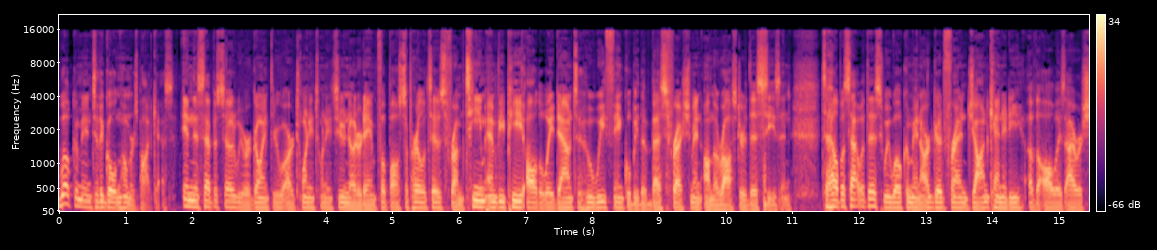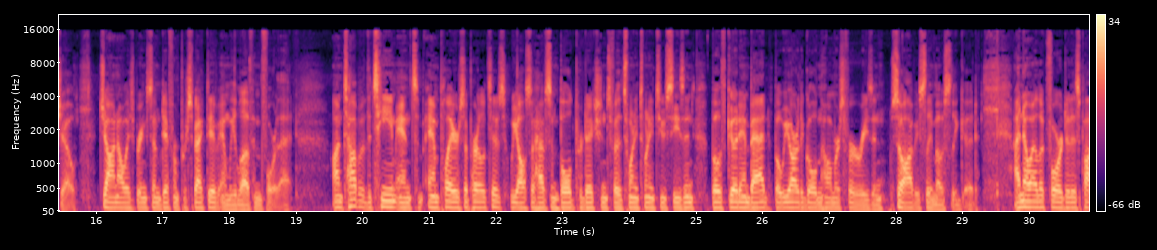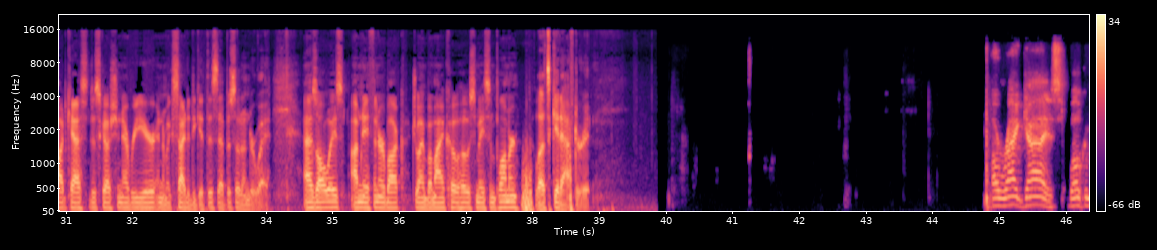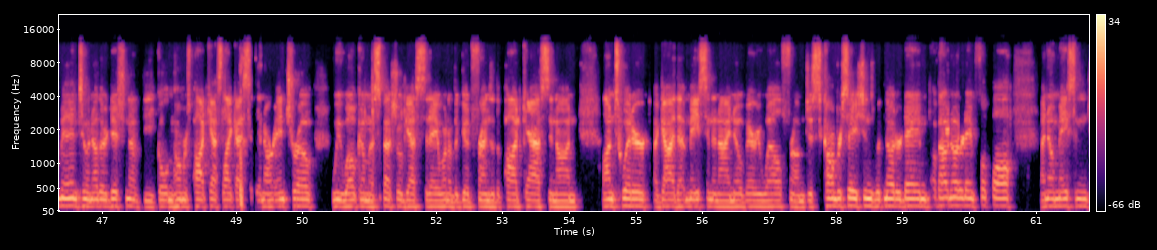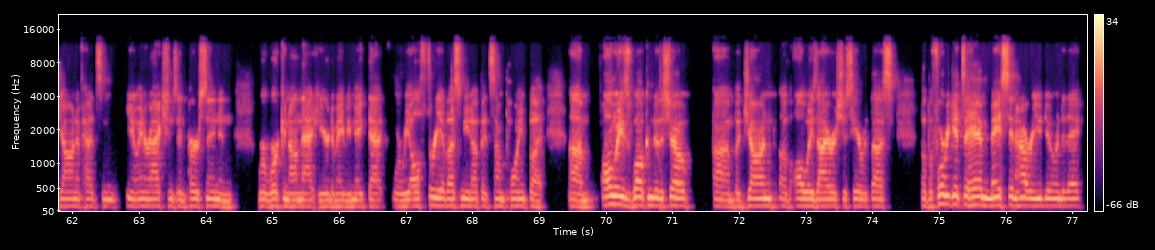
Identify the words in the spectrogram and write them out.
Welcome into the Golden Homers podcast. In this episode, we were going through our 2022 Notre Dame football superlatives from team MVP all the way down to who we think will be the best freshman on the roster this season. To help us out with this, we welcome in our good friend John Kennedy of the Always Irish Show. John always brings some different perspective, and we love him for that. On top of the team and and player superlatives, we also have some bold predictions for the 2022 season, both good and bad, but we are the Golden Homers for a reason, so obviously mostly good. I know I look forward to this podcast discussion every year, and I'm excited to get this episode underway. As always, I'm Nathan Erbach, joined by my co-host Mason Plummer. Let's get after it. All right, guys, welcome into another edition of the Golden Homers podcast. Like I said in our intro, we welcome a special guest today, one of the good friends of the podcast, and on on Twitter, a guy that Mason and I know very well from just conversations with Notre Dame about Notre Dame football. I know Mason and John have had some you know interactions in person, and we're working on that here to maybe make that where we all three of us meet up at some point. But um, always welcome to the show. Um, but John of Always Irish is here with us. But before we get to him, Mason, how are you doing today?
